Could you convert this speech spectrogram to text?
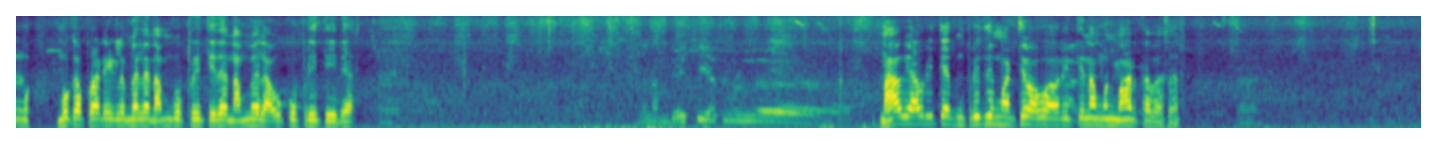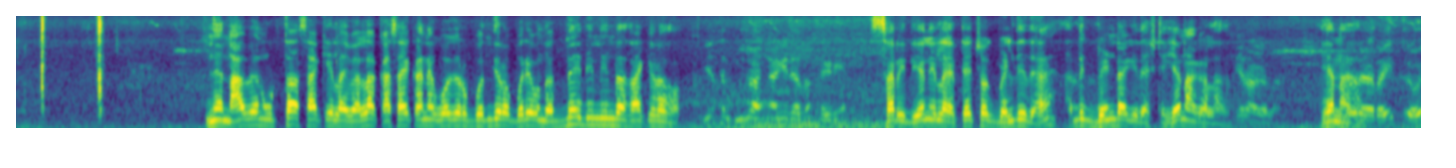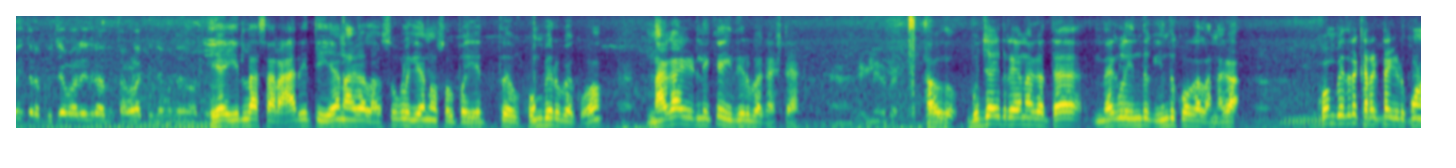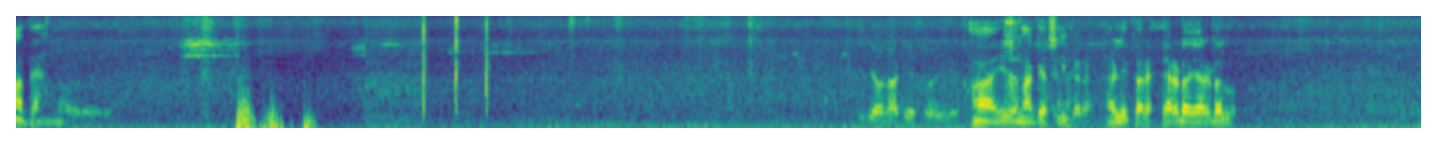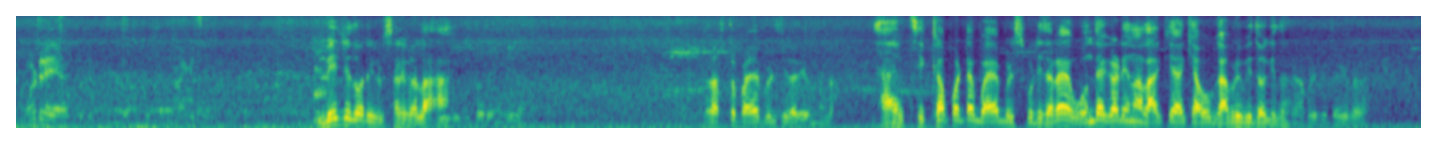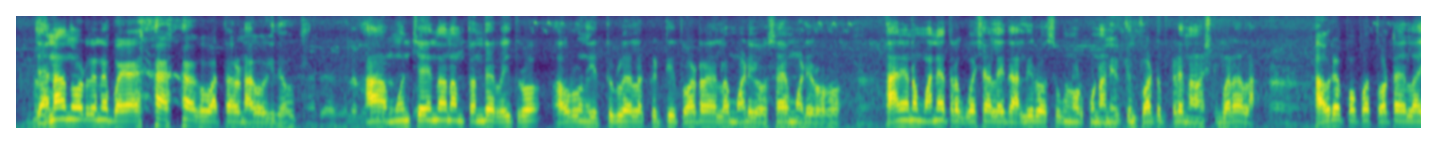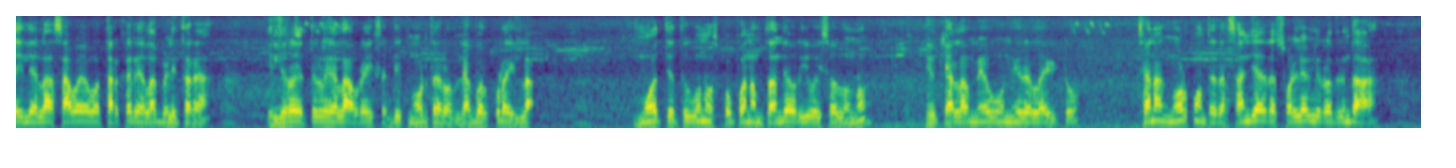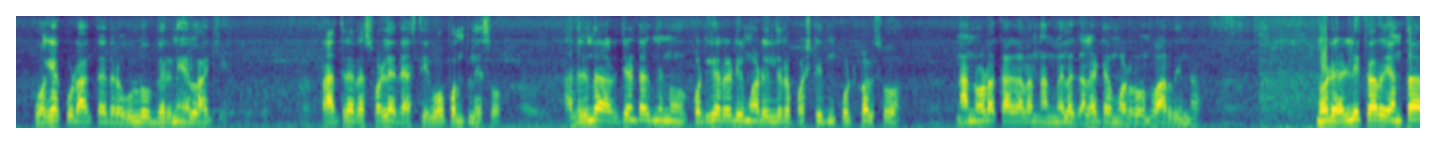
ಮೂಕ ಪ್ರಾಣಿಗಳ ಮೇಲೆ ನಮಗೂ ಪ್ರೀತಿ ಇದೆ ನಮ್ಮ ಮೇಲೆ ಅವಕ್ಕೂ ಪ್ರೀತಿ ಇದೆ. ನಮ್ಮ ದೇಶಿ ಹಸುಗಳು ನಾವು ಯಾವ ರೀತಿ ಅದನ್ನ ಪ್ರೀತಿ ಮಾಡ್ತೀವೋ ಅವು ಆ ರೀತಿ ನಮ್ಮನ್ನು ಮಾಡ್ತಾವೆ ಸರ್. ಇನ್ನೇ ನಾವೇನು ಹುಟ್ತಾ ಸಾಕಿಲ್ಲ ಇವೆಲ್ಲ ಕಸಾಯಿಖಾನೆಗೆ ಹೋಗಿರೋ ಬಂದಿರೋ ಬರೀ ಒಂದು ಹದಿನೈದು ದಿನದಿಂದ ಸಾಕಿರೋದು. ಸರ್ ಇದೇನಿಲ್ಲ ಯಥೇಚ್ಛವಾಗಿ ಬೆಳೆದಿದೆ. ಅದಕ್ಕೆ ಬೆಂಡಾಗಿದೆ ಅಷ್ಟೇ ಏನಾಗಲ್ಲ ಅದು. ಏನಾಗಲ್ಲ ರೈತರು ಈ ಥರ ಅದು ಮುಂದೆ ಏ ಇಲ್ಲ ಸರ್ ಆ ರೀತಿ ಏನಾಗಲ್ಲ. ಹಸುಗಳಿಗೆ ಏನೋ ಸ್ವಲ್ಪ ಎತ್ತು ಕೊಂಬಿರಬೇಕು. ನಗ ಇಡಲಿಕ್ಕೆ ಇದಿರ್ಬೇಕು ಅಷ್ಟೇ. ಹೌದು. ಭುಜ ಇದ್ರೆ ಏನಾಗುತ್ತೆ ನೆಗಲು ಹಿಂದಕ್ಕೆ ಹಿಂದಕ್ಕೆ ಹೋಗಲ್ಲ ನಗ. ಕೊಂಬಿದ್ರೆ ಕರೆಕ್ಟಾಗಿ ಹಿಡ್ಕೊಳತ್ತೆ. ಹಾಂ ಇದು ನಾಟಿ ಹಸುನೆ? ಹಳ್ಳಿ ಕಾರ ಎರಡು ಎರಡಲ್ಲೂ. ನೋಡ್ರಿ ಬೀಜದವರಿಗಳು ಸರ್ ಇವೆಲ್ಲ? ಅಂದ್ರೆ ಅಷ್ಟು ಭಯ ಬೀಳ್ತಿದ್ದಾರೆ ಇವನ್ನೆಲ್ಲ. ಆ, ಸಿಕ್ಕಾಪಟ್ಟೆ ಭಯ ಬೀಳ್ಸ್ಬಿಟ್ಟಿದ್ದಾರೆ. ಒಂದೇ ಗಾಡಿನಲ್ಲಿ ಹಾಕಿ ಹಾಕಿ ಅವು ಗಾಬರಿ ಬಿದ್ದೋಗಿದ್ದಾವೆ ಗಾಬರಿ ಬಿದ್ದೋಗಿದ್ದಾರೆ ಜನ ನೋಡ್ರೇ ಭಯ ಆಗೋ ವಾತಾವರಣ ಆಗೋಗಿದೆ ಅವಕ್ಕೆ. ಹಾಂ ಮುಂಚೆಯಿಂದ ನಮ್ಮ ತಂದೆ ರೈತರು ಅವರು ಎತ್ತುಗಳೆಲ್ಲ ಕಟ್ಟಿ ತೋಟ ಎಲ್ಲ ಮಾಡಿ ವ್ಯವಸಾಯ ಮಾಡಿರೋರು. ನಾನೇನೋ ಮನೆ ಹತ್ರ ಗೋಶಾಲೆ ಇದೆ ಅಲ್ಲಿರೋ ಹಸುಗಳು ನೋಡ್ಕೊಂಡು ನಾನು ಇರ್ತೀನಿ ತೋಟದ ಕಡೆ ನಾನು ಅಷ್ಟು ಬರಲ್ಲ. ಅವರೇ ಪಾಪ ತೋಟ ಎಲ್ಲ ಇಲ್ಲೆಲ್ಲ ಸಾವಯವ ತರಕಾರಿ ಎಲ್ಲ ಬೆಳೀತಾರೆ. ಇಲ್ಲಿರೋ ಎತ್ತುಗಳಿಗೆಲ್ಲ ಅವರೇ ಈಗ ಸದ್ಯಕ್ಕೆ ನೋಡ್ತಾ ಇರೋದು. ಲೇಬರ್ ಕೂಡ ಇಲ್ಲ. ಮೂವತ್ತು ಎತ್ತುಗೂ ಪಾಪ ನಮ್ಮ ತಂದೆಯವ್ರು ಈ ವಯಸ್ಸಲ್ಲೂ ಇವಕ್ಕೆಲ್ಲ ಮೇವು ನೀರೆಲ್ಲ ಇಟ್ಟು ಚೆನ್ನಾಗಿ ನೋಡ್ಕೊತಾ ಇದ್ದಾರೆ. ಸಂಜೆ ಆದರೆ ಸೊಳ್ಳೆಗಳಿರೋದ್ರಿಂದ ಹೊಗೆ ಕೂಡ ಆಗ್ತಾ ಇದ್ದಾರೆ. ಹುಲ್ಲು, ಬೆರಣಿ ಎಲ್ಲ ಹಾಕಿ. ರಾತ್ರಿ ಆದರೆ ಸೊಳ್ಳೆ ಜಾಸ್ತಿ ಓಪನ್ ಪ್ಲೇಸು ಅದರಿಂದ ಅರ್ಜೆಂಟಾಗಿ ನೀನು ಕೊಟ್ಟಿಗೆ ರೆಡಿ ಮಾಡಿ ಇಲ್ದಿರ ಫಸ್ಟ್ ಇದನ್ನ ಕೊಟ್ಟು ಕಳಿಸು ನಾನು ನೋಡೋಕ್ಕಾಗಲ್ಲ ನನ್ನ ಮೇಲೆ ಗಲಾಟೆ ಮಾಡ್ರು ಒಂದು ವಾರದಿಂದ. ನೋಡಿ, ಹಳ್ಳಿ ಕಾರು ಎಂಥ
